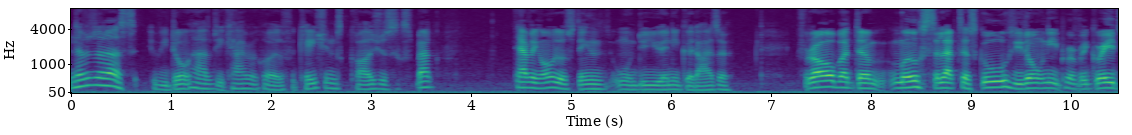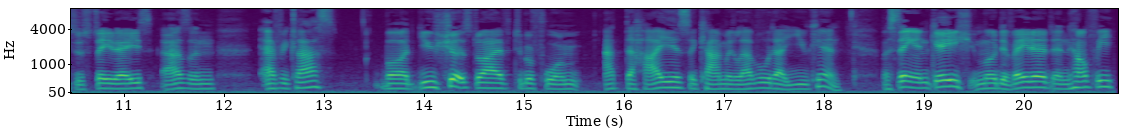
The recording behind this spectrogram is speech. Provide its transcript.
Nevertheless, if you don't have the academic qualifications colleges expect, having all those things won't do you any good either. For all but the most selective schools, you don't need perfect grades or straight A's, as in every class, but you should strive to perform at the highest academic level that you can. By staying engaged, motivated, and healthy,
